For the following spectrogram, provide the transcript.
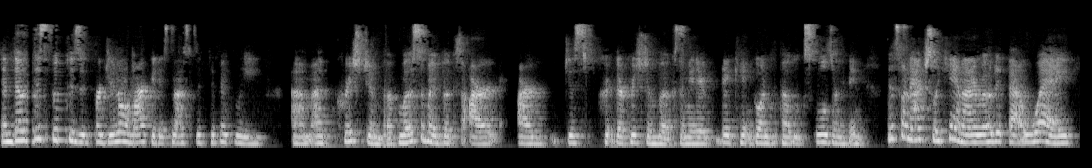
And though this book is for general market, it's not specifically um, a Christian book. Most of my books are are just they're Christian books. I mean, they, they can't go into public schools or anything. This one actually can. I wrote it that way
